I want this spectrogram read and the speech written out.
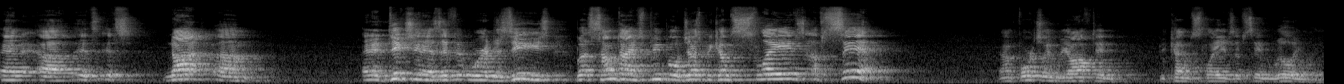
and uh, it's it's not um, an addiction as if it were a disease, but sometimes people just become slaves of sin. And unfortunately, we often become slaves of sin willingly.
